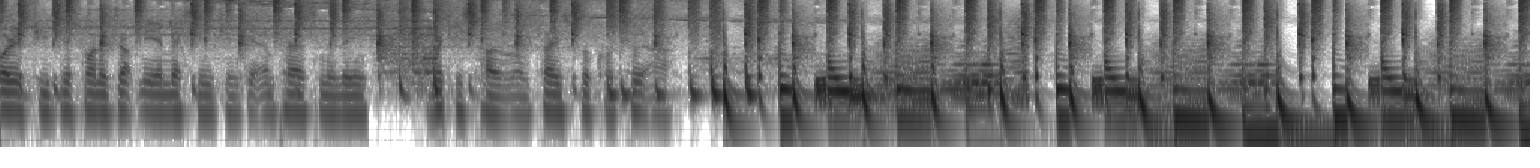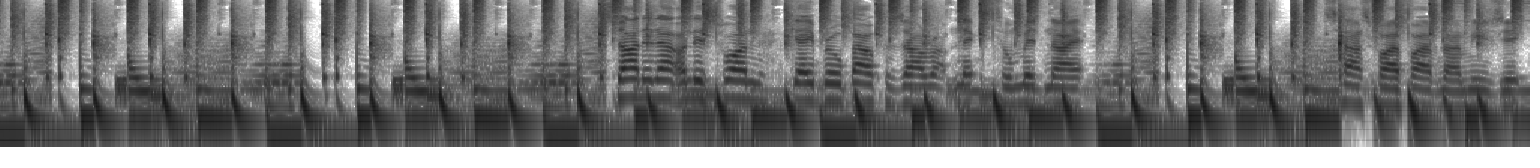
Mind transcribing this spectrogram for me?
Or if you just want to drop me a message and get them personally, Ricky Sahota on Facebook or Twitter. Starting out on this one, Gabriel Balthazar up next till midnight. It's House 559 music.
